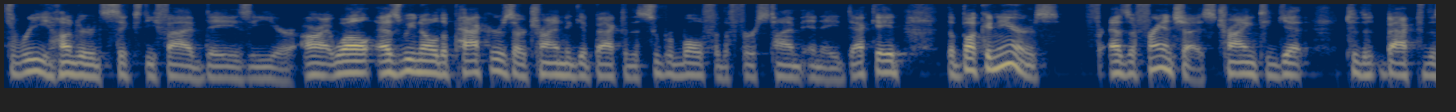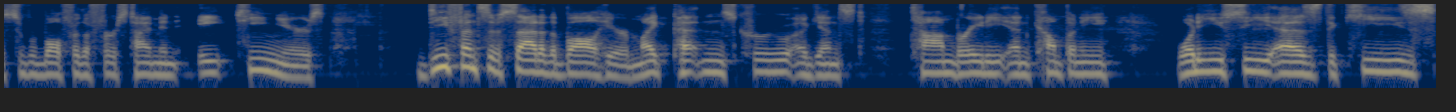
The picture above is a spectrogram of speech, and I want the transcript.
365 days a year. All right. Well, as we know, the Packers are trying to get back to the Super Bowl for the first time in a decade. The Buccaneers, as a franchise, trying to get to the back to the Super Bowl for the first time in 18 years. Defensive side of the ball here, Mike Pettine's crew against Tom Brady and company. What do you see as the keys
